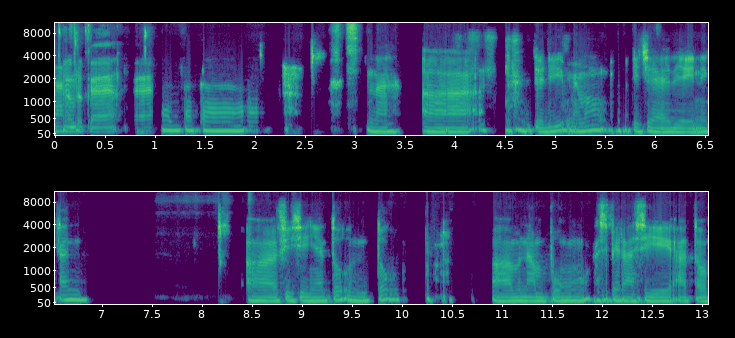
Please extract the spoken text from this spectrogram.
Halo kak. Nah, eh, jadi memang ICID ini kan eh, visinya tuh untuk eh, menampung aspirasi atau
